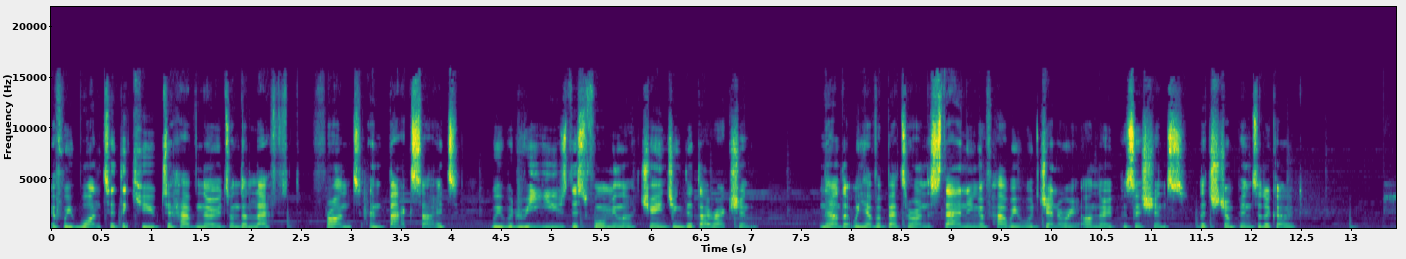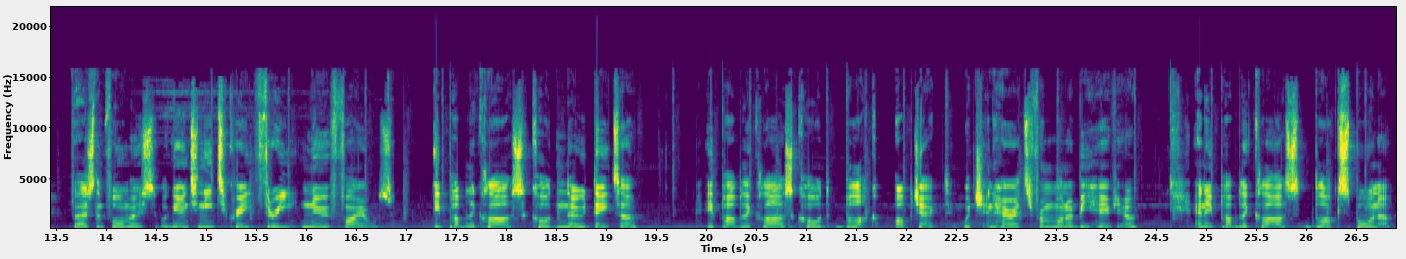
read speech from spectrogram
If we wanted the cube to have nodes on the left, front, and back sides, we would reuse this formula changing the direction. Now that we have a better understanding of how we will generate our node positions, let's jump into the code. First and foremost, we're going to need to create three new files. A public class called node data, a public class called block object, which inherits from MonoBehaviour, and a public class block spawner,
